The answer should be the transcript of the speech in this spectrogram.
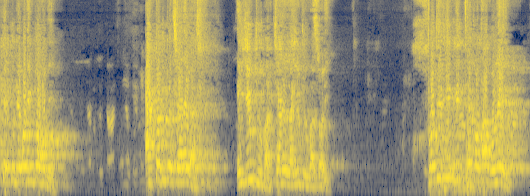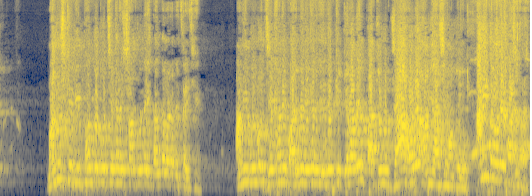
সাইডকে একটু রেকর্ডিং তো হবে। একটা দুটো চ্যানেল আছে। এই ইউটিউবার চ্যানেল না ইউটিউবার সরি প্রতিদিন মিথ্যে কথা বলে মানুষকে বিভ্রান্ত করছে এখানে সাম্প্রদায়িক দাঙ্গা লাগাতে চাইছে। আমি বলব, যেখানে পারবেন এখানে এদেরকে কেলাবেন তার জন্য যা হবে আমি আছি মন্তব্য আমি তোমাদের পাশে থাকব।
